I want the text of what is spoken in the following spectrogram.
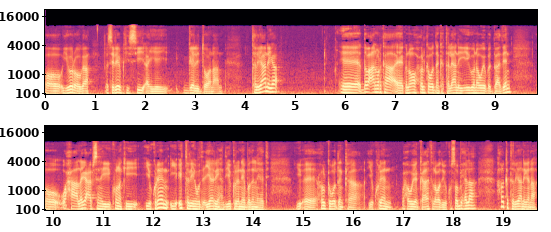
oo yuroga isreebkiisii ayay geli doonaan. Talyaaniga ee dabcan markaa eegno xulka wadanka talyaaniga iyaguna way badbaadeen oo waxaa laga cabsanayay kulankii ukraine iyo italy ay wada ciyaarayen haddii ukraine ay badan lahayd. ee xulka wadanka ukraine waxa weeyaan kaalinta labaad ayuu ku soo bixi lahaa. Halka talyaanigana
